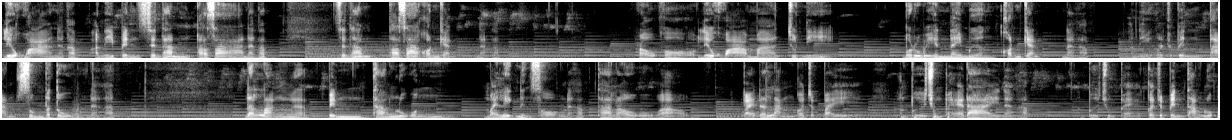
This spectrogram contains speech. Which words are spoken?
เลี้ยวขวานะครับ อันนี้เป็นเซนทัลพลาซ่านะครับเซนทัลพลาซ่าขอนแก่นนะครับ เราก็เลี้ยวขวามาจุดนี้ บริเวณในเมืองขอนแก่นนะครับ อันนี้ก็จะเป็นผ่านซุ้มประตูนะครับ ด้านหลังเป็นทางหลวงหมายเลข 12 นะครับ ถ้าเราอ่าไปด้านหลังก็จะไปอำเภอชุมแพได้นะครับ เภอชุมแพก็จะเป็นทางหลวง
